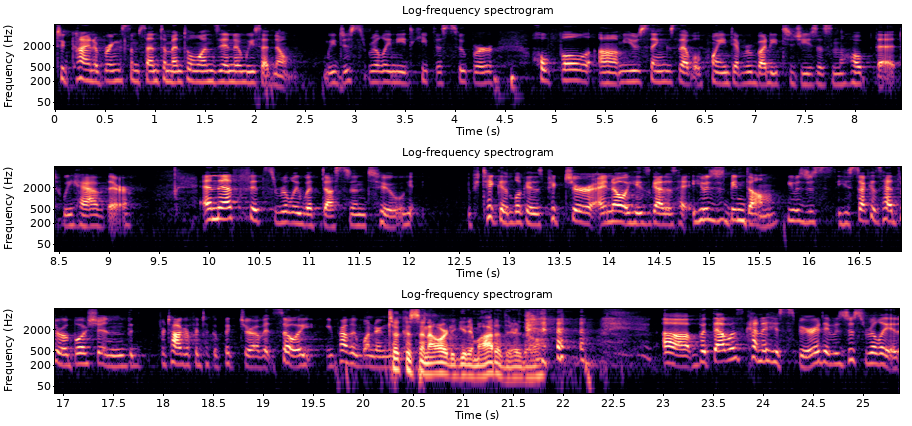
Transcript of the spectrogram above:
to kind of bring some sentimental ones in, and we said, no, we just really need to keep this super hopeful, um, use things that will point everybody to Jesus and the hope that we have there. And that fits really with Dustin, too. If you take a look at his picture, I know he's got his head, he was just being dumb. He was just, he stuck his head through a bush and the photographer took a picture of it. So you're probably wondering. It Took us an hour to get him out of there, though. uh, but that was kind of his spirit. It was just really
